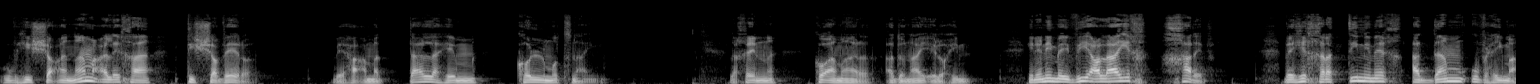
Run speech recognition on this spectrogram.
ובהישענם עליך תישבר, והעמדת להם כל מותניים. לכן, כה אמר אדוני אלוהים, הנני מביא עלייך חרב, והכרתי ממך אדם ובהמה,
